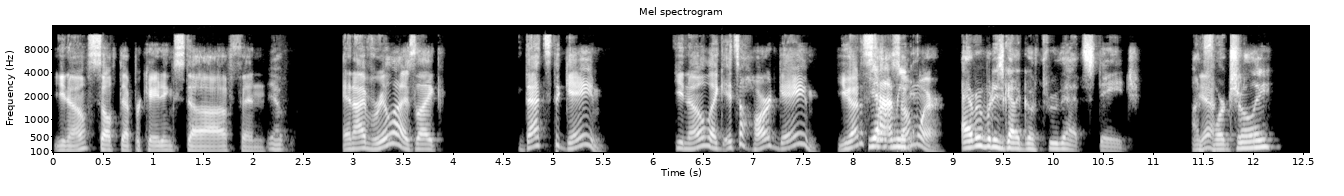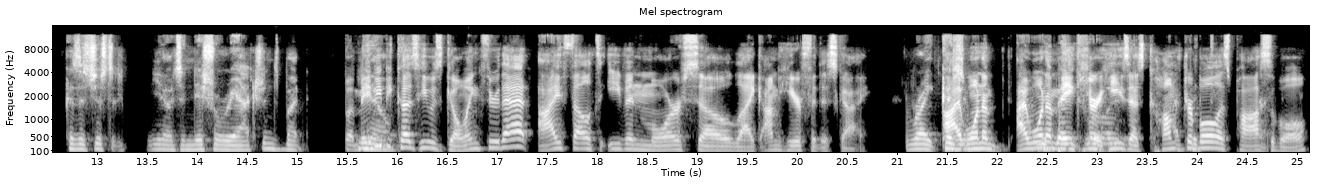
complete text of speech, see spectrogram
You know, self-deprecating stuff and yep. and I've realized like that's the game. You know, like it's a hard game. You got to Yeah, start I mean, somewhere. everybody's got to go through that stage, unfortunately, because it's just you know it's initial reactions. But But maybe because he was going through that, I felt even more so like I'm here for this guy. right, I want to I want to make sure it. he's as comfortable as possible.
